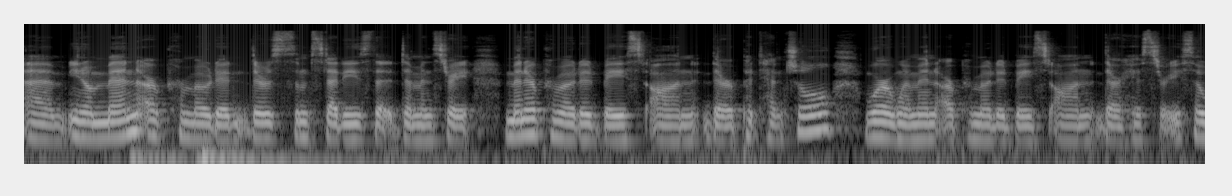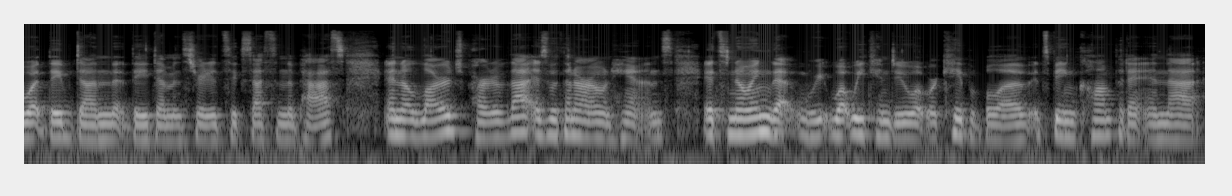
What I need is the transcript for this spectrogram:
um, you know men are promoted there's some studies that demonstrate men are promoted based on their potential where women are promoted based on their history. So what they've done that they demonstrated success in the past and a large part of that is within our own hands. It's knowing that we, what we can do what we're capable of it's being competent in that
